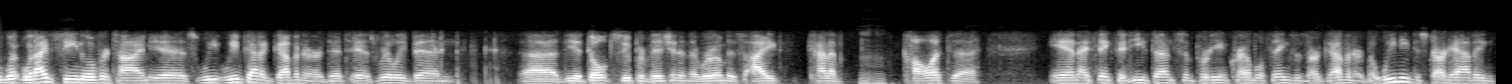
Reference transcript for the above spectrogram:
what what I've seen over time is we we've got a governor that has really been uh, the adult supervision in the room, as I kind of mm-hmm. call it. Uh, and I think that he's done some pretty incredible things as our governor. But we need to start having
